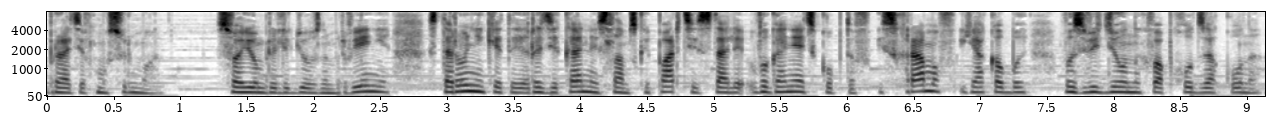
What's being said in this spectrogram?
братьев-мусульман – в своем религиозном рвении сторонники этой радикальной исламской партии стали выгонять коптов из храмов, якобы возведенных в обход закона.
